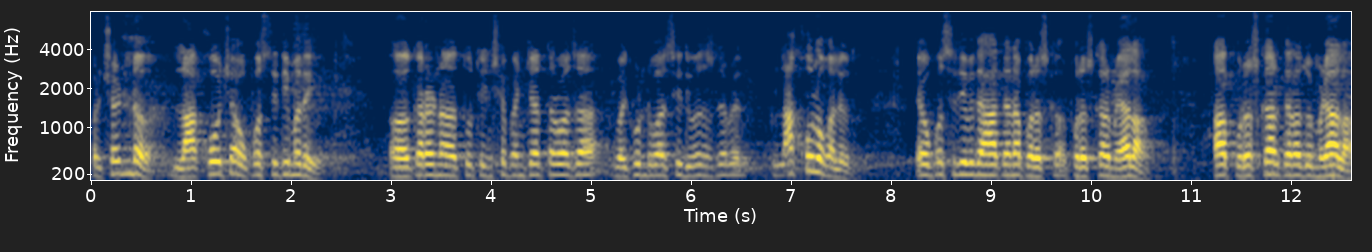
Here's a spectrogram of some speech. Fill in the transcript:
प्रचंड लाखोच्या उपस्थितीमध्ये कारण तो तीनशे पंच्याहत्तरवाचा वैकुंठवासी दिवस असल्यामुळे लाखो लोक आले होते. त्या उपस्थितीमध्ये हा त्यांना पुरस्कार पुरस्कार मिळाला. हा पुरस्कार त्यांना जो मिळाला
